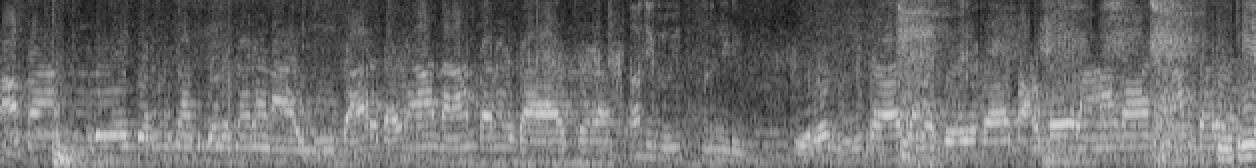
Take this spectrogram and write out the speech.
ਆਪਾ ਦੇ ਚਰਨ ਸਤ ਗੁਰ ਚਰਨ ਕਾਰ ਦਇਆ ਨਾਮ ਪਰਦਾਸ ਆਹ ਦੇਖ ਲਓ ਜੀ ਮੜ ਨੇੜੇ ਗੁਰੂ ਨੀਤਾ ਜਨ ਦੇਵ ਮਹਕੋ ਰਾਮ ਨਾਮ ਕਬੂਤਰੀ ਆ।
